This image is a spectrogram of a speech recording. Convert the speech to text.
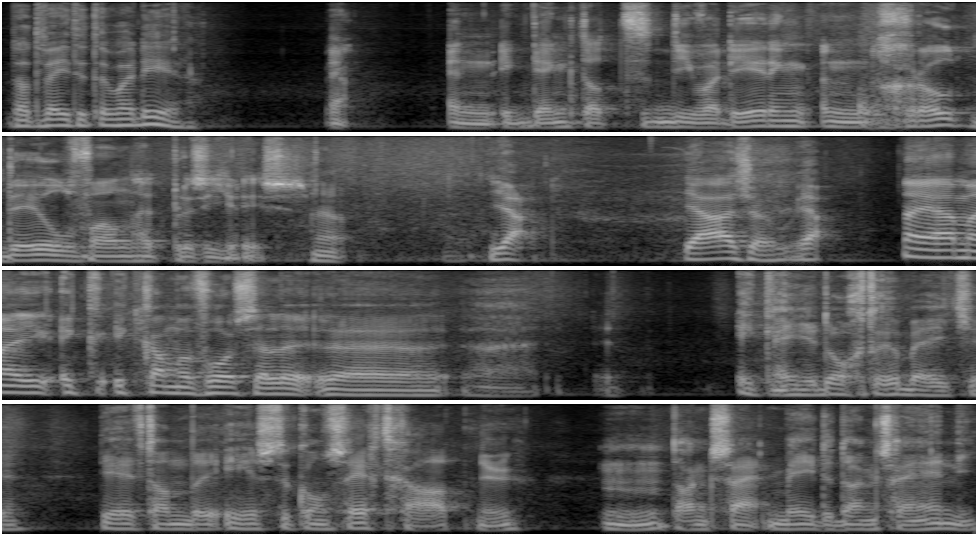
dat weten te waarderen. ja. En ik denk dat die waardering een groot deel van het plezier is. Ja. Ja, ja zo, ja. Nou ja, maar ik, ik kan me voorstellen... eh, eh, ik ken je dochter een beetje. Die heeft dan de eerste concert gehad nu. Dankzij, mede dankzij Henny.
